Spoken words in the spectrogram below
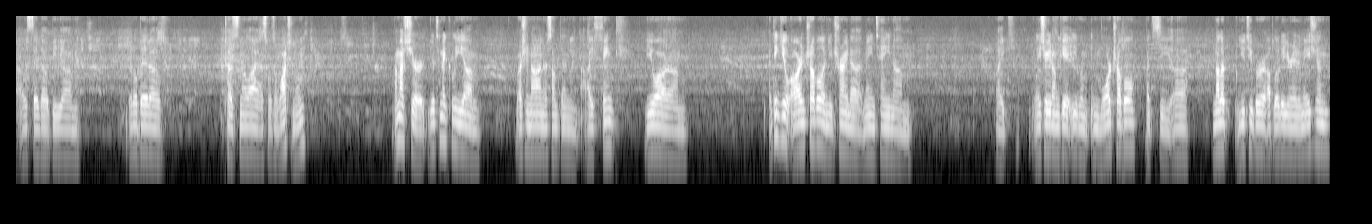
I would say there'll be um, a little bit of because no lie, I wasn't watching them. I'm not sure. You're technically um, rushing on or something. I think you are. Um, I think you are in trouble, and you're trying to maintain um, like make sure you don't get even in more trouble. Let's see. Uh, another YouTuber uploaded your animation.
